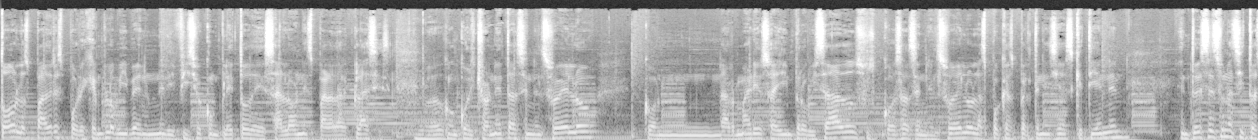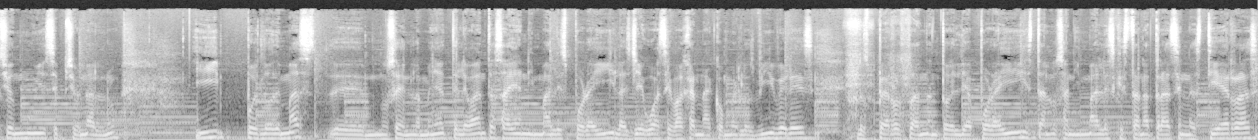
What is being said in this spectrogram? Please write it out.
todos los padres, por ejemplo, viven en un edificio completo de salones para dar clases, con colchonetas en el suelo, con armarios ahí improvisados, sus cosas en el suelo, las pocas pertenencias que tienen. Entonces es una situación muy excepcional, ¿no? Y pues lo demás, eh, no sé, en la mañana te levantas, hay animales por ahí, las yeguas se bajan a comer los víveres, los perros andan todo el día por ahí, están los animales que están atrás en las tierras.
